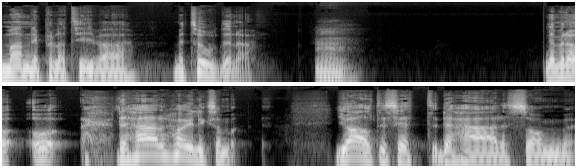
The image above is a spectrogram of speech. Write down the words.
manipulativa metoderna. Mm. Nej, men och, och, det här har ju liksom, jag har alltid sett det här som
